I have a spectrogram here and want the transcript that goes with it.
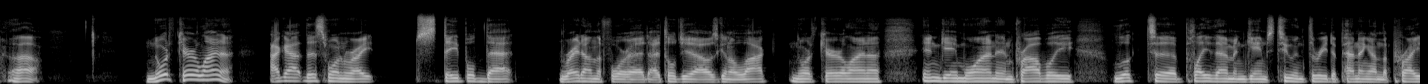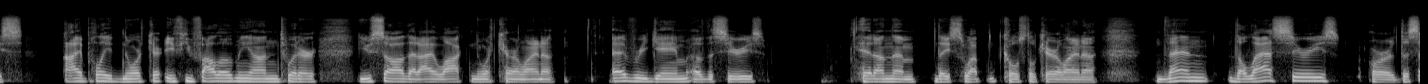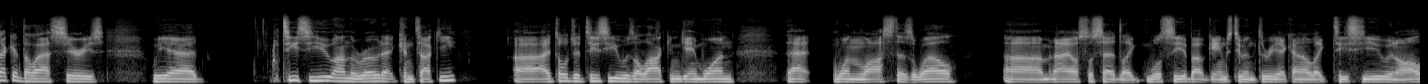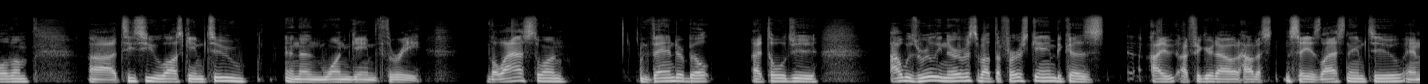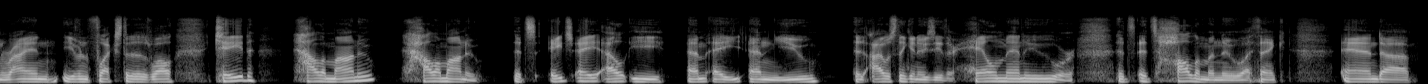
uh, North Carolina, I got this one right, stapled that right on the forehead. I told you I was going to lock North Carolina in game one and probably look to play them in games two and three, depending on the price. I played North Carolina. If you followed me on Twitter, you saw that I locked North Carolina every game of the series hit on them. They swept Coastal Carolina. Then the last series, or the second to last series, we had TCU on the road at Kentucky. Uh, I told you TCU was a lock in game one. That one lost as well. Um, and I also said, like, we'll see about games two and three. I kind of like TCU in all of them. Uh, TCU lost game two and then won game three. The last one, Vanderbilt, I told you I was really nervous about the first game because I, I figured out how to say his last name too, and Ryan even flexed it as well. Cade Halamanu, Halamanu. It's H A L E M A N U. I was thinking it was either Hail Manu or it's it's Halemanu, I think. And uh,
